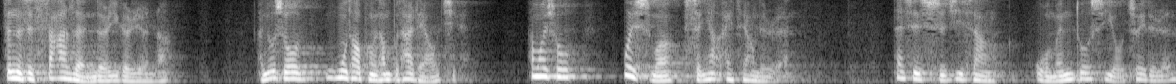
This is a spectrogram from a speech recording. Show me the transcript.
真的是杀人的一个人啊。很多时候木道朋友他们不太了解，他们会说为什么神要爱这样的人？但是实际上。我们都是有罪的人，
